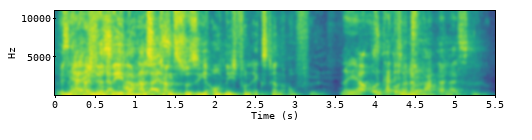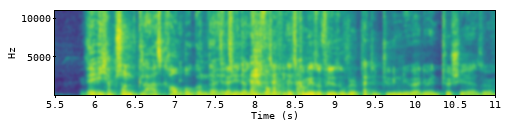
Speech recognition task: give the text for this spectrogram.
Und Wenn du keine Seele Partner hast, leisten. kannst du sie auch nicht von extern auffüllen. Naja, und, Das kann und nur der Partner leisten. Ja, ich habe schon Glas Grauburgunder Jetzt, jetzt, werden wieder die, getrunken. jetzt, jetzt kommen hier so viele, so viele Plattitüden über, über den Tisch hier. Also,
